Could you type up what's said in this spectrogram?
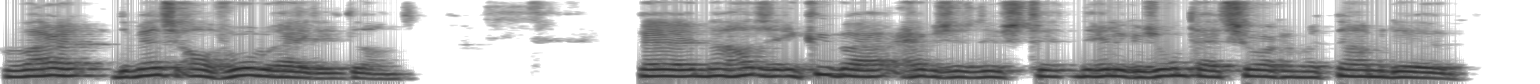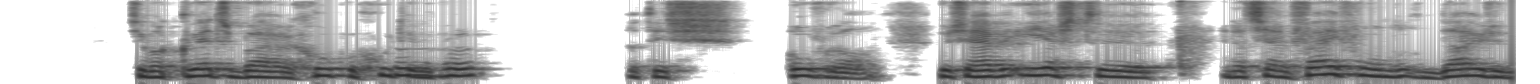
waren de mensen al voorbereid in het land. Uh, hadden ze in Cuba hebben ze dus de, de, hele gezondheidszorg en met name de zeg maar, kwetsbare groepen goed in. Mm Dat is overal. Dus ze hebben eerst, uh, en dat zijn 500.000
